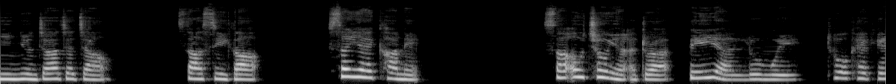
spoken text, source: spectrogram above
ညီညွှန်ကြားချက်ကြောင့်စာစီကဆက်ရိုက်ခနဲ့စာအုပ်ချုပ်ရန်အတွက် ပေးရန်လူငွေထိုအခက်ခဲ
